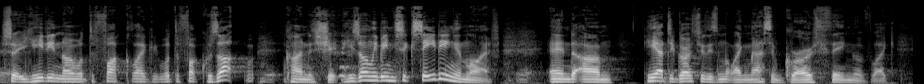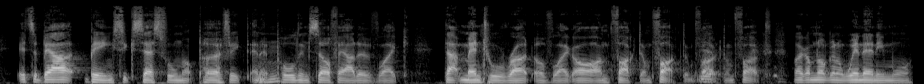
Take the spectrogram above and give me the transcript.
So he didn't know what the fuck, like what the fuck was up, kind of shit. He's only been succeeding in life, and um, he had to go through this like massive growth thing of like it's about being successful, not perfect, and it pulled himself out of like that mental rut of like, oh, I'm fucked, I'm fucked, I'm fucked, I'm fucked. Like I'm not gonna win anymore,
